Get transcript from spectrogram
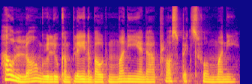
How long will you complain about money and our prospects for money?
